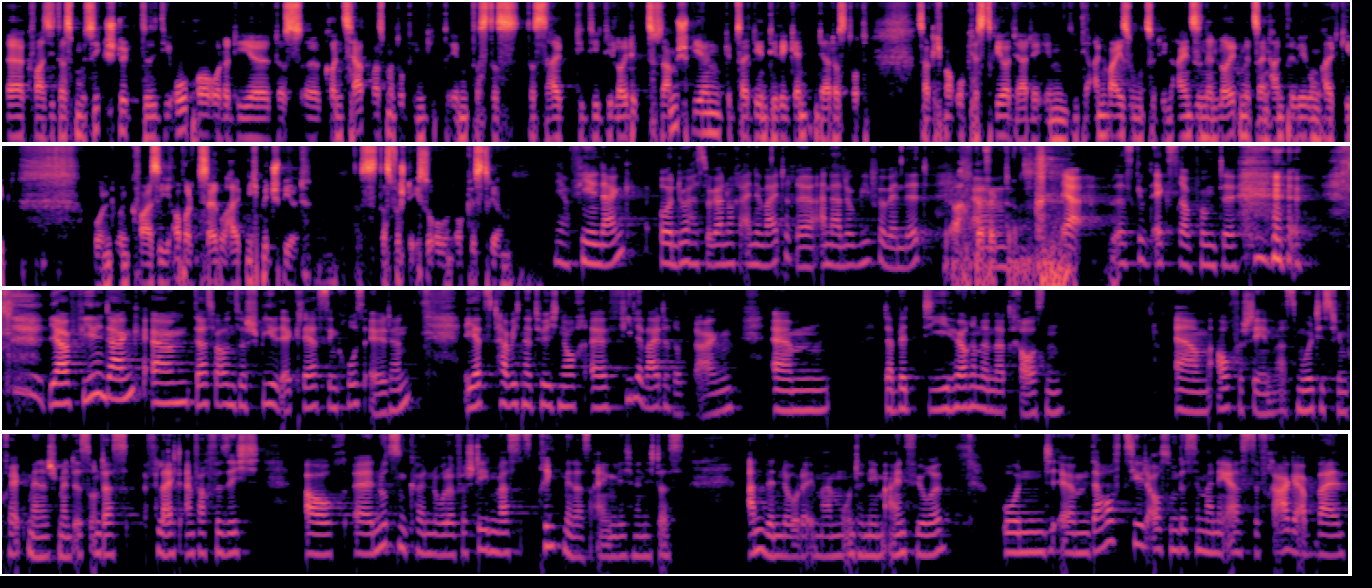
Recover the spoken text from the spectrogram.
äh, quasi das Musikstück, die, die Oper oder die, das äh, Konzert, was man dort gibt, eben, dass das, dass halt die, die, die Leute zusammenspielen, gibt es halt den Dirigenten, der das dort, sag ich mal, orchestriert, der, der eben die, die Anweisungen zu den einzelnen Leuten mit seinen Handbewegungen halt gibt und, und quasi aber selber halt nicht mitspielt. Das, das verstehe ich so und orchestrieren. Ja, vielen Dank. Und du hast sogar noch eine weitere Analogie verwendet. Ja, perfekt. Ähm, ja, das gibt extra Punkte. ja, vielen Dank. Ähm, das war unser Spiel. Erklärst den Großeltern. Jetzt habe ich natürlich noch äh, viele weitere Fragen, ähm, damit die Hörenden da draußen ähm, auch verstehen, was Multistream-Projektmanagement ist und das vielleicht einfach für sich auch äh, nutzen können oder verstehen, was bringt mir das eigentlich, wenn ich das anwende oder in meinem Unternehmen einführe. Und ähm, darauf zielt auch so ein bisschen meine erste Frage ab, weil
